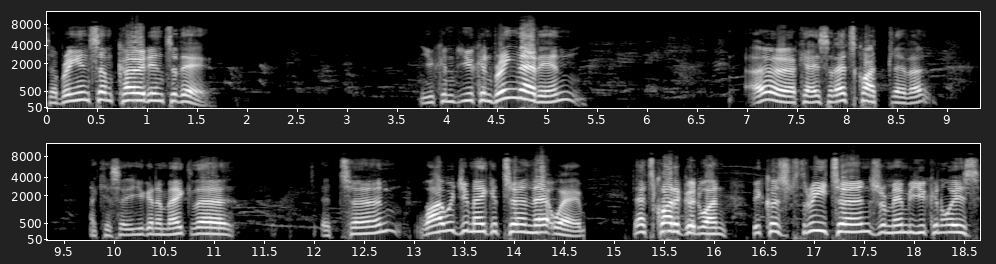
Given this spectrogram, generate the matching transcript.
So bring in some code into there. You can you can bring that in. Oh, okay, so that's quite clever. Okay, so you're going to make the a turn. Why would you make a turn that way? That's quite a good one because three turns. Remember, you can always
